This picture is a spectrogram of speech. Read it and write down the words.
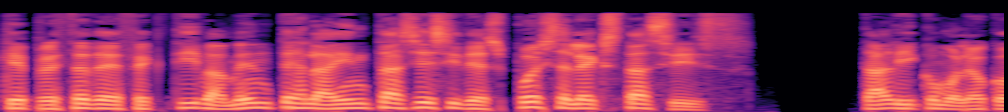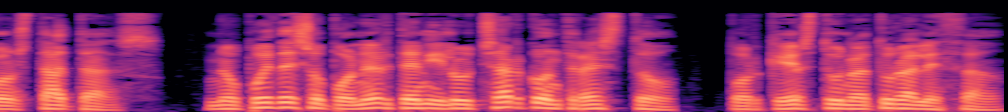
que precede efectivamente a la éntasis y después el éxtasis. Tal y como lo constatas, no puedes oponerte ni luchar contra esto, porque es tu naturaleza.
